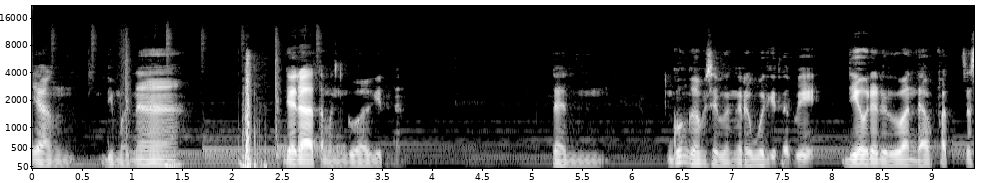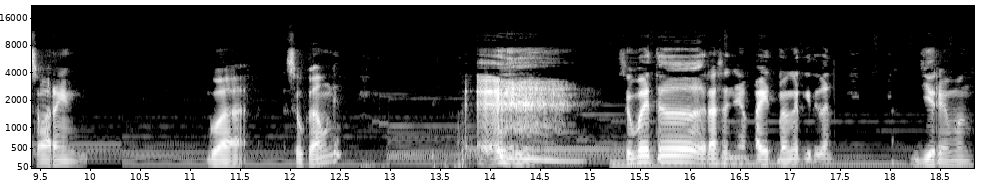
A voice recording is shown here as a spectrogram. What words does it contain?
yang di mana dia adalah temen gue gitu kan. Dan gue nggak bisa bilang ngerebut gitu tapi dia udah duluan dapat seseorang yang gue suka mungkin Sumpah itu rasanya pahit banget gitu kan. Anjir emang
